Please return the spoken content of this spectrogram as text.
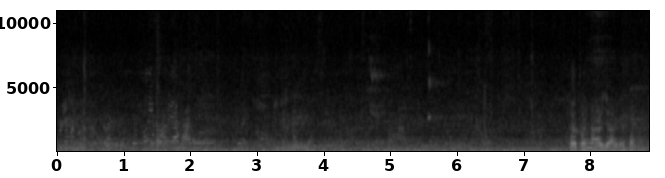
เฮ้ยมันมีอาหารด้วยไปไปหายายกันไปเ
